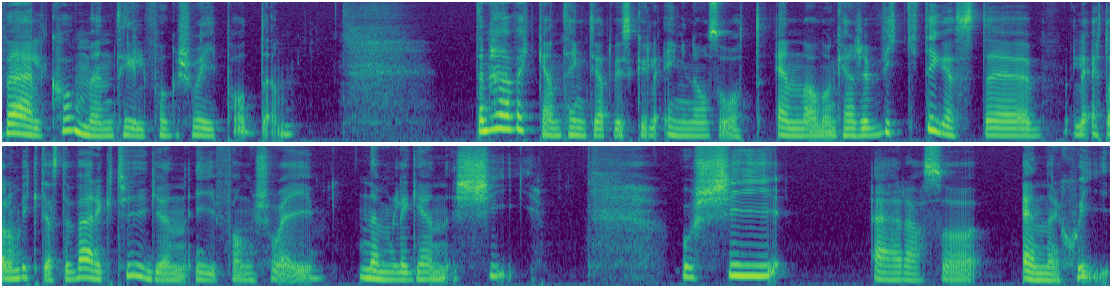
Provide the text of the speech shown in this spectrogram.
och välkommen till Feng Shui-podden. Den här veckan tänkte jag att vi skulle ägna oss åt en av de kanske viktigaste, eller ett av de viktigaste verktygen i Feng Shui, nämligen Qi. Och Qi är alltså energi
